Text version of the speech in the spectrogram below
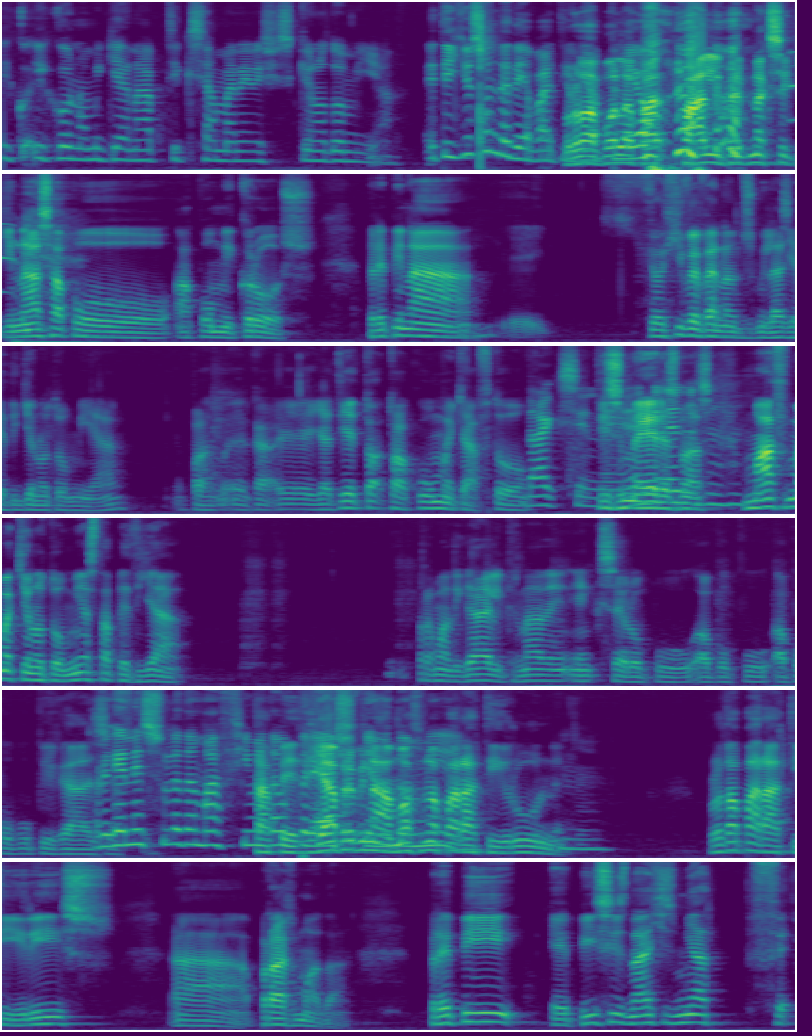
οικο- οικονομική ανάπτυξη άμα είναι έχεις καινοτομία; Ε, τελειώσαν τα διαβατήρια Πρώτα απ' όλα πλέον. πα- πάλι πρέπει να ξεκινάς από, από μικρός. Πρέπει να... ε, Και όχι βέβαια να τους μιλάς για την καινοτομία, πα- ε, ε, γιατί το, το ακούμε και αυτό Εντάξει, ναι. τις μέρες Ε, ε, μας. ε, Μάθημα καινοτομίας στα παιδιά. Πραγματικά, ειλικρινά, δεν δεν ξέρω που, από, πού, από πού πηγάζει. Πρέπει να είναι αυτό. σου όλα τα μαθήματα Τα που παιδιά πρέπει να καινοτομία. μάθουν να παρατηρούν. Ναι. Πρώτα παρατηρείς α, πράγματα. Πρέπει επίσης να έχεις μια θε-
